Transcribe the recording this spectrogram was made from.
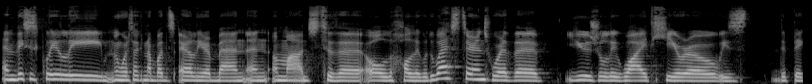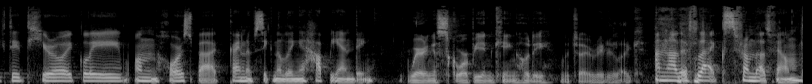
And this is clearly, we were talking about this earlier, Ben, an homage to the old Hollywood westerns where the usually white hero is depicted heroically on horseback, kind of signaling a happy ending. Wearing a Scorpion King hoodie, which I really like. Another flex from that film.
